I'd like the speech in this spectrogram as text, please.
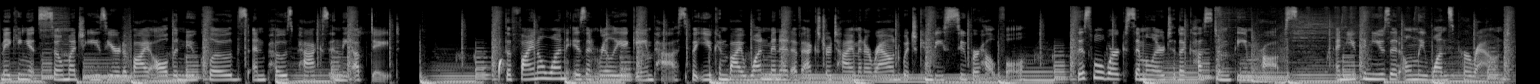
making it so much easier to buy all the new clothes and pose packs in the update. The final one isn't really a game pass, but you can buy one minute of extra time in a round, which can be super helpful. This will work similar to the custom theme props, and you can use it only once per round.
